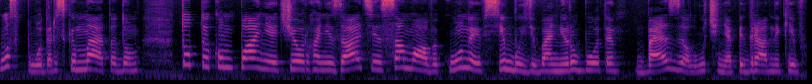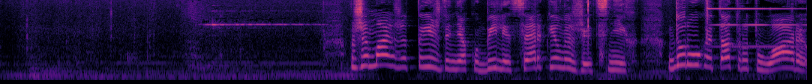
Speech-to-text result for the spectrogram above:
господарським методом. Тобто компанія чи організація сама виконує всі будівельні роботи без залучення підрядників. Вже майже тиждень, як у білій церкві лежить сніг. Дороги та тротуари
